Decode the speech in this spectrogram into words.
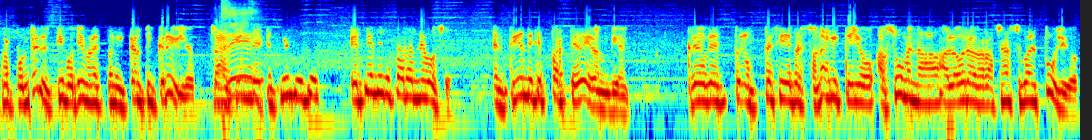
responder el tipo tiene un, encanto increíble. O sea, Sí. entiende, entiende, que- entiende que está en el negocio, entiende que es parte de él también. Creo que es una especie de personajes que ellos asumen a, a la hora de relacionarse con el público.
